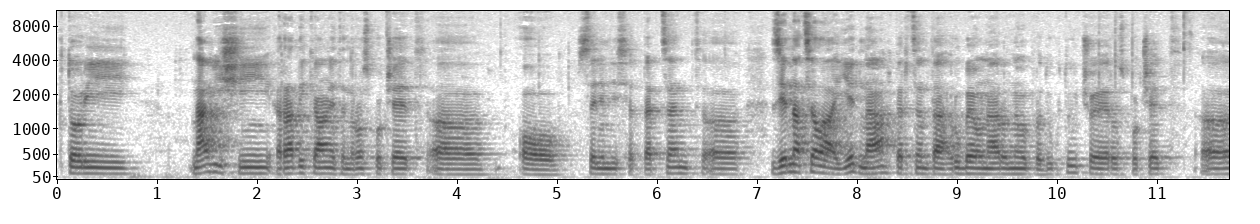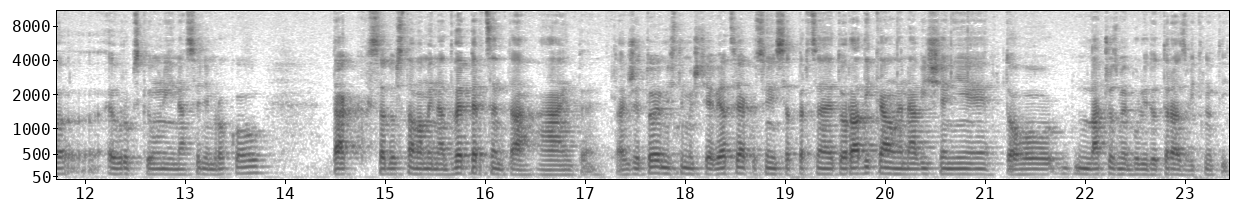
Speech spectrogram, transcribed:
ktorý navýši radikálne ten rozpočet eh, o 70 eh, z 1,1% hrubého národného produktu, čo je rozpočet eh, Európskej únie na 7 rokov, tak sa dostávame na 2% HNP. Takže to je myslím ešte viacej ako 70%, je to radikálne navýšenie toho, na čo sme boli doteraz zvyknutí.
